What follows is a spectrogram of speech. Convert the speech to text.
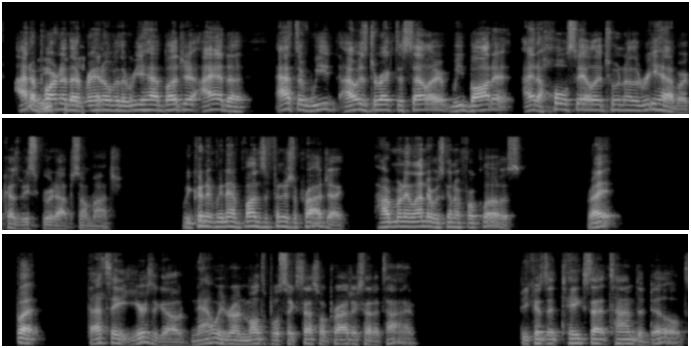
I had a partner that ran over the rehab budget. I had to after we I was direct to seller. We bought it. I had to wholesale it to another rehabber because we screwed up so much. We couldn't. We didn't have funds to finish the project. Hard money lender was going to foreclose, right? But that's eight years ago. Now we run multiple successful projects at a time because it takes that time to build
